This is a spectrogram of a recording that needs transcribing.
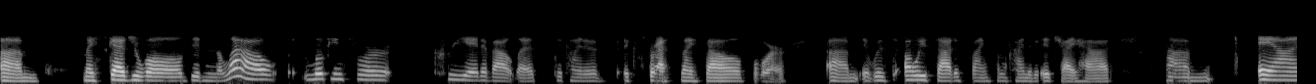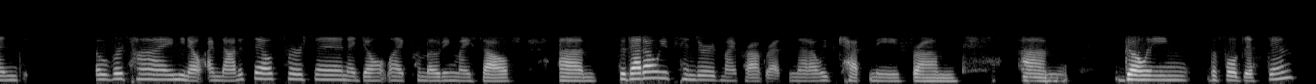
um, my schedule didn't allow looking for creative outlets to kind of express myself or um, it was always satisfying some kind of itch i had um, and over time, you know, I'm not a salesperson. I don't like promoting myself. Um, so that always hindered my progress and that always kept me from um, going the full distance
